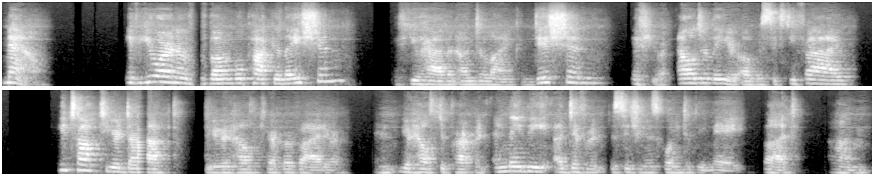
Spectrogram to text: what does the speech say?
Now, if you are in a vulnerable population, if you have an underlying condition, if you're elderly, you're over 65, you talk to your doctor, your healthcare provider, and your health department, and maybe a different decision is going to be made. But um,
